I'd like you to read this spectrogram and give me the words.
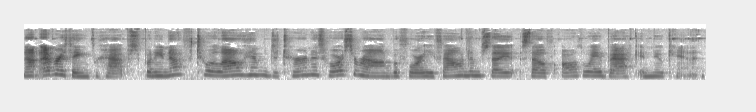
Not everything, perhaps, but enough to allow him to turn his horse around before he found himself all the way back in New Canaan.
